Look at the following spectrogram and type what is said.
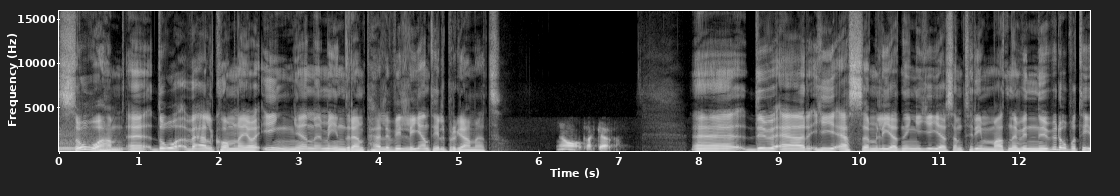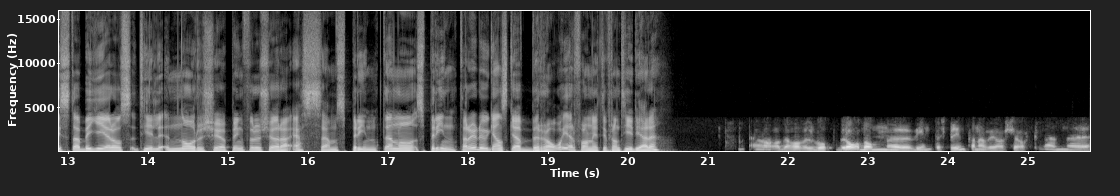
Så, eh, då välkomnar jag ingen mindre än Pelle Wilén till programmet. Ja, tackar. Eh, du är i SM-ledning i JSM trimmat när vi nu då på tisdag beger oss till Norrköping för att köra SM-sprinten och sprintare är du ganska bra erfarenhet ifrån tidigare. Ja, det har väl gått bra de uh, vintersprintarna vi har kört, men uh,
